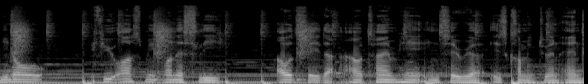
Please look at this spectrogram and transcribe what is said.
You know, if you ask me honestly, I would say that our time here in Syria is coming to an end.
